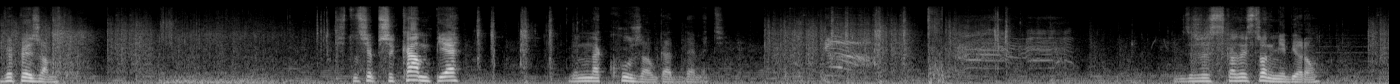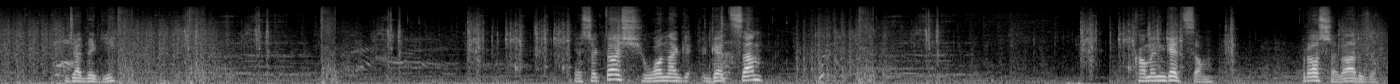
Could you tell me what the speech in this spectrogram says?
Wypyżam. Tu się przy kampie... Będę nakurzał, goddammit. Widzę, że z każdej strony mnie biorą. Dziadygi. Jeszcze ktoś? Wanna get some? Come and get some. Proszę, bardzo.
